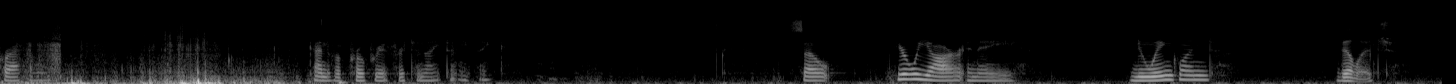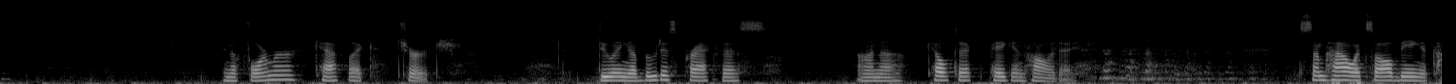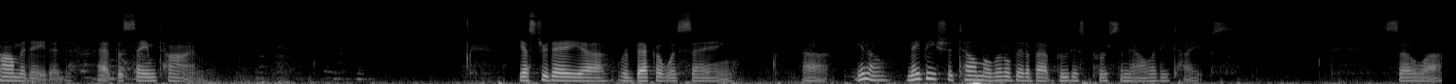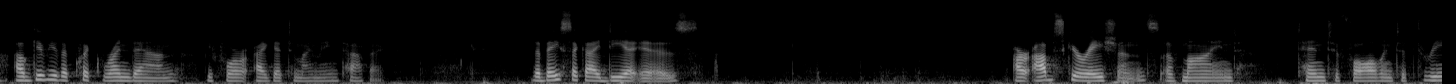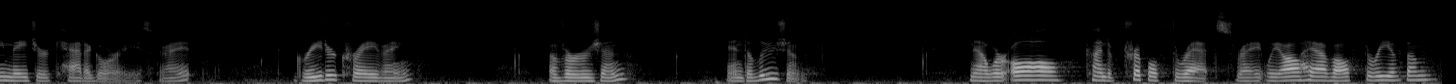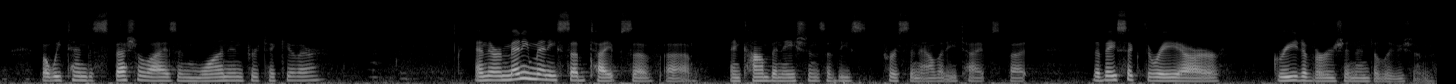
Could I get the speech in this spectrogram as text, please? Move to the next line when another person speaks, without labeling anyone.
crackling. Kind of appropriate for tonight, don't you think? So here we are in a New England village in a former Catholic church doing a Buddhist practice on a Celtic pagan holiday. Somehow it's all being accommodated at the same time. Yesterday, uh, Rebecca was saying, uh, you know, maybe you should tell them a little bit about Buddhist personality types. So uh, I'll give you the quick rundown before I get to my main topic. The basic idea is our obscurations of mind tend to fall into three major categories, right? Greed or craving, aversion, and delusion. Now, we're all kind of triple threats, right? We all have all three of them, but we tend to specialize in one in particular. And there are many, many subtypes of uh, and combinations of these personality types, but the basic three are greed, aversion, and delusion.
